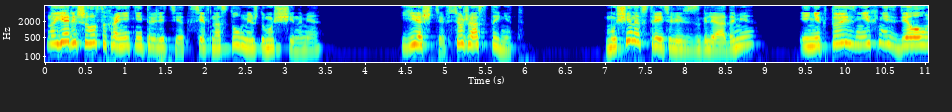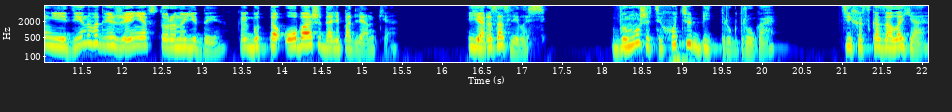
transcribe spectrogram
Но я решила сохранить нейтралитет, сев на стул между мужчинами. «Ешьте, все же остынет». Мужчины встретились взглядами, и никто из них не сделал ни единого движения в сторону еды, как будто оба ожидали подлянки. Я разозлилась. «Вы можете хоть убить друг друга?» Тихо сказала я,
